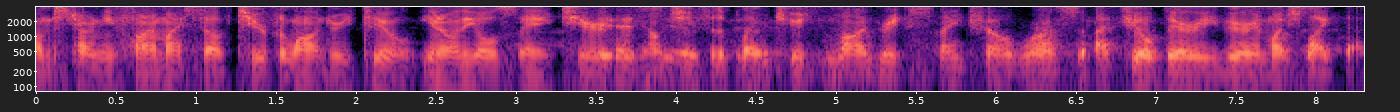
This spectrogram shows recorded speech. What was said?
I'm starting to find myself cheer for laundry too. You know, the old saying, cheer, Yes, you know, cheer for the player, cheer for the laundry. Seinfeld Well, was. so I feel very, very much like that.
